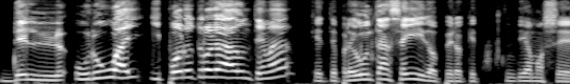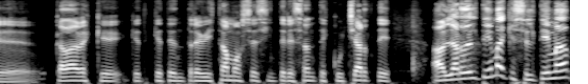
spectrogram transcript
del Uruguay. Y por otro lado, un tema que te preguntan seguido, pero que, digamos, eh, cada vez que, que te entrevistamos es interesante escucharte hablar del tema, que es el tema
